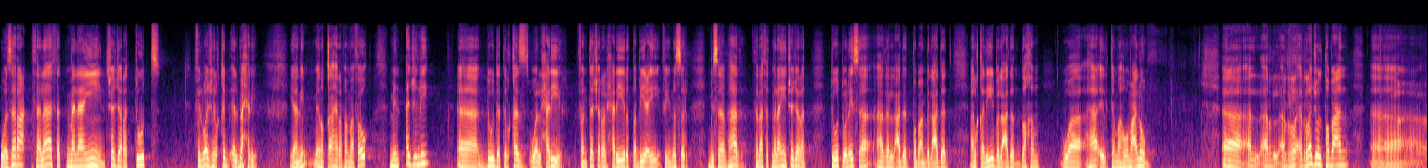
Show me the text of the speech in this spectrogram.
وزرع ثلاثة ملايين شجرة توت في الوجه القب البحري يعني من القاهرة فما فوق من آه، دودة القز والحرير. فانتشر الحرير الطبيعي في مصر بسبب هذا. ثلاثة ملايين شجرة توت وليس هذا العدد طبعا بالعدد القليل بل عدد ضخم وهائل كما هو معلوم. آه، الرجل طبعا آه،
